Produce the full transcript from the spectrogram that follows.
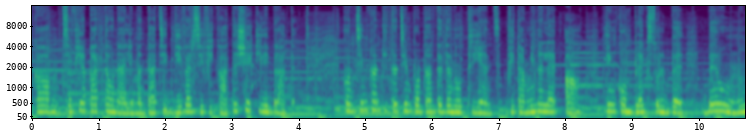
ca să fie parte a unei alimentații diversificate și echilibrate. Conțin cantități importante de nutrienți, vitaminele A din complexul B, B1,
